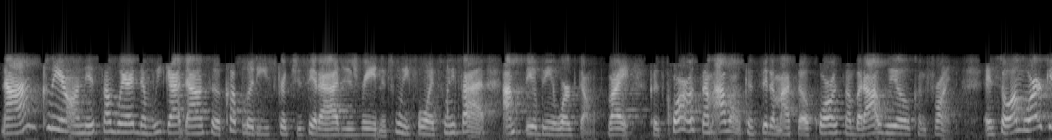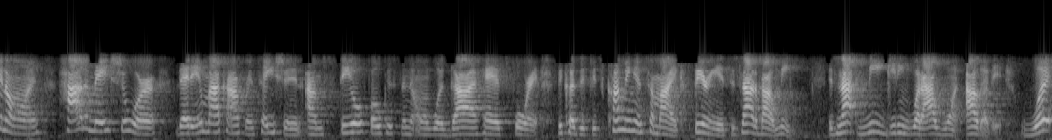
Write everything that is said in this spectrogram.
Now I'm clear on this somewhere. Then we got down to a couple of these scriptures here that I just read in 24 and 25. I'm still being worked on, right? Because quarrelsome, I won't consider myself quarrelsome, but I will confront. And so I'm working on how to make sure that in my confrontation, I'm still focusing on what God has for it. Because if it's coming into my experience, it's not about me. It's not me getting what I want out of it. What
